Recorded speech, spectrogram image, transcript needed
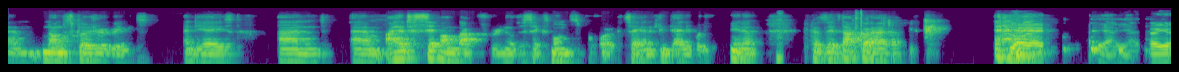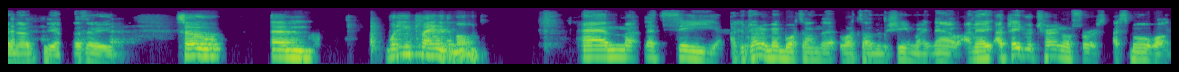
um, non-disclosure agreements, NDAs, and um, I had to sit on that for another six months before I could say anything to anybody, you know, because if that got out, be... yeah, yeah, yeah, yeah. No, you're not. Yeah, that's you. So, um, what are you playing at the moment? Um, let's see. I can try to remember what's on the what's on the machine right now. I mean, I, I played Returnal for a small while,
